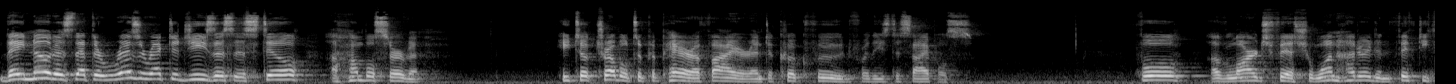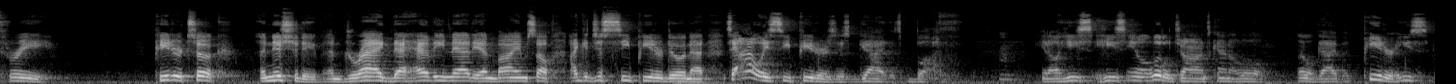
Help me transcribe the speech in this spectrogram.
they noticed that the resurrected Jesus is still a humble servant. He took trouble to prepare a fire and to cook food for these disciples. Full of large fish, 153. Peter took initiative and dragged the heavy net in by himself. I could just see Peter doing that. See, I always see Peter as this guy that's buff. You know, he's he's you know little John's kind of a little little guy, but Peter, he's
